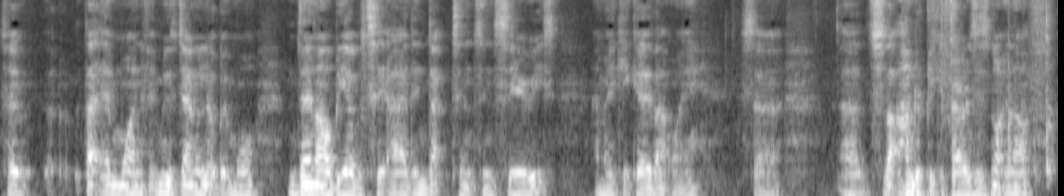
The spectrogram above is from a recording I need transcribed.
So uh, that M1, if it moves down a little bit more, then I'll be able to add inductance in series and make it go that way. So, uh, so that 100 picofarads is not enough.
